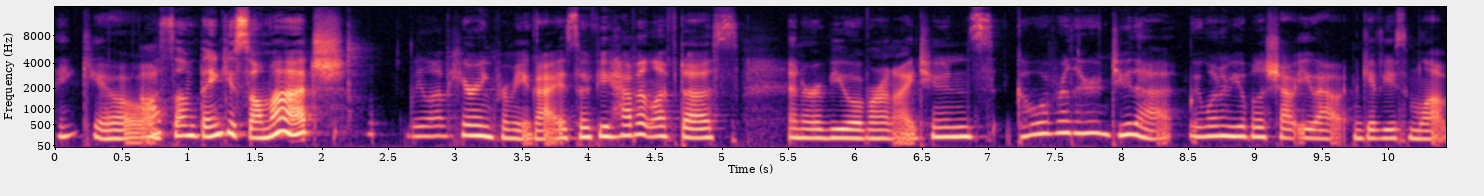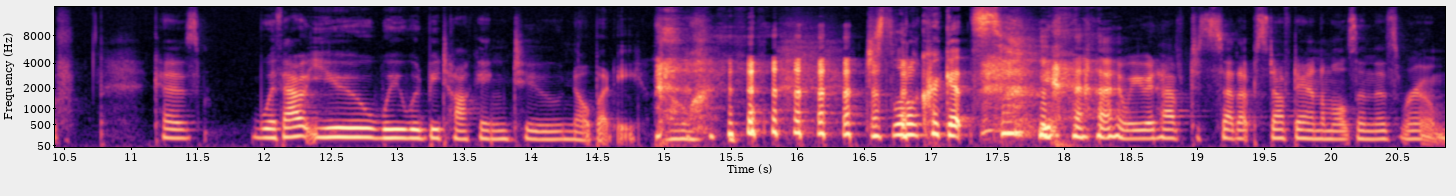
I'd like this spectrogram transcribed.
Thank you. Awesome. Thank you so much. We love hearing from you guys. So if you haven't left us and a review over on iTunes, go over there and do that. We want to be able to shout you out and give you some love. Because without you, we would be talking to nobody. Just little crickets. yeah, we would have to set up stuffed animals in this room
